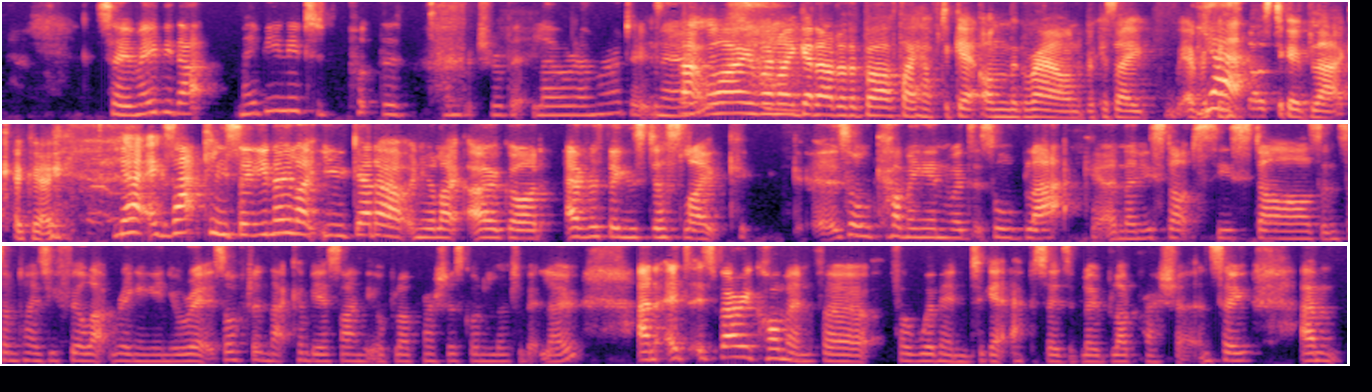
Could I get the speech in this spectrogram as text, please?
So maybe that maybe you need to put the temperature a bit lower, Emma. I don't know. Is that why when I get out of the bath I have to get on the ground because I everything yeah. starts to go black? Okay. Yeah, exactly. So you know, like you get out and you're like, oh god, everything's just like it's all coming inwards, it's all black, and then you start to see stars, and sometimes you feel that ringing in your ears. Often that can be a sign that your blood pressure's gone a little bit low, and it's, it's very common for for women to get episodes of low blood pressure. And so um,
